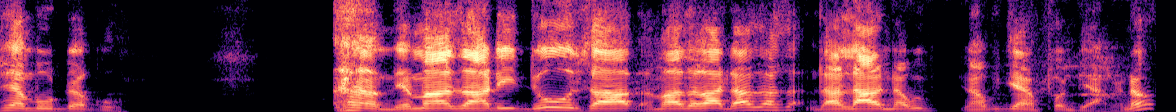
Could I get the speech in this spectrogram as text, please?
ဖြန့်ဖို့အတွက်ကိုမြန်မာဇာတိဒို့စာမြန်မာစကားဒါသာဒါလာနောက်နောက်ပြန်ဖွင့်ပြမယ်နော်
